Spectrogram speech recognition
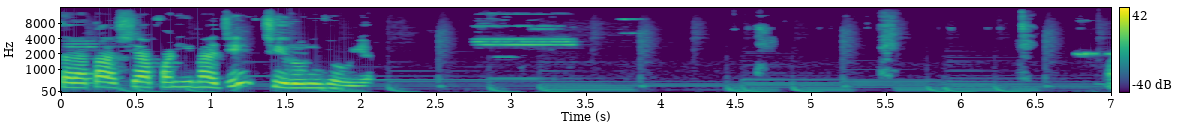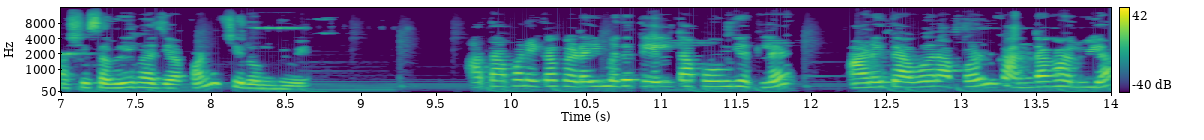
तर आता अशी आपण ही भाजी चिरून घेऊया. अशी सगळी भाजी आपण चिरून घेऊया. आता आपण एका कढईमध्ये तेल तापवून घेतले आणि त्यावर आपण कांदा घालूया.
